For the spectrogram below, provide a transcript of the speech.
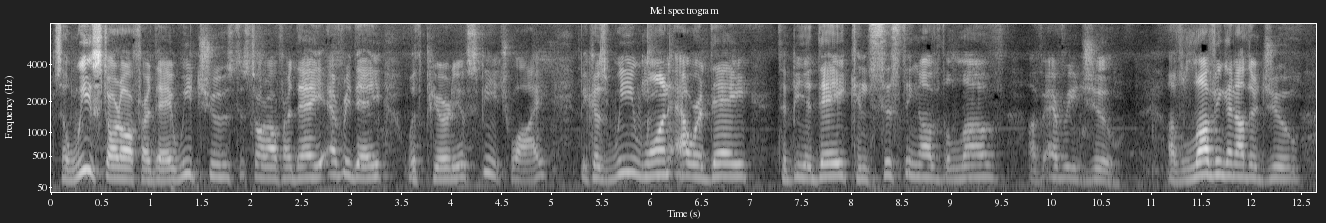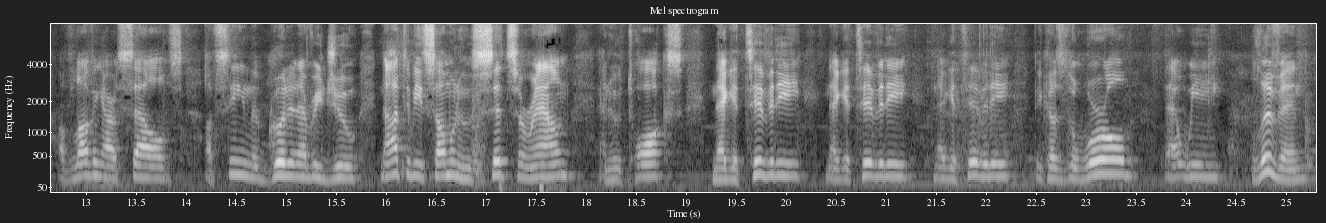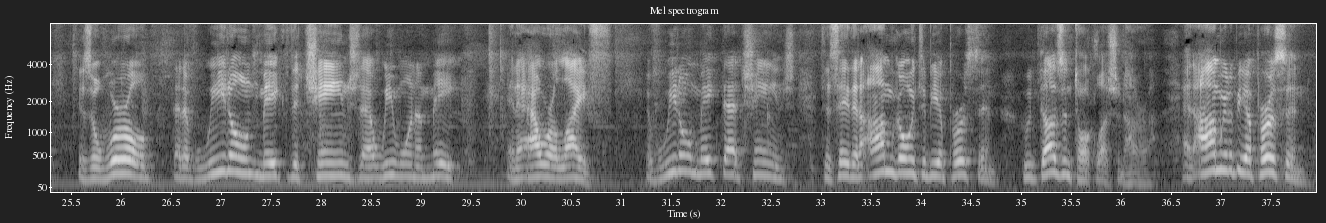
So we start off our day, we choose to start off our day every day with purity of speech. Why? Because we want our day to be a day consisting of the love of every Jew, of loving another Jew, of loving ourselves, of seeing the good in every Jew, not to be someone who sits around and who talks negativity, negativity, negativity, because the world that we live in is a world that if we don't make the change that we want to make in our life, if we don't make that change to say that I'm going to be a person who doesn't talk Lashon Hara, and I'm going to be a person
